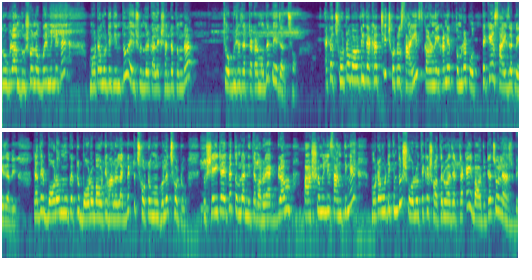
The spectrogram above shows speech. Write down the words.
দু গ্রাম দুশো নব্বই মিলিতে। মোটামুটি কিন্তু এই সুন্দর কালেকশানটা তোমরা চব্বিশ হাজার টাকার মধ্যে পেয়ে যাচ্ছ। একটা ছোট বাউটি দেখাচ্ছি, ছোট সাইজ কারণ এখানে তোমরা প্রত্যেকে সাইজে পেয়ে যাবে। যাদের বড় মুখ, একটু বড় বাউটি ভালো লাগবে, একটু ছোট মুখ হলে ছোট। তো সেই টাইপের তোমরা নিতে পারো। এক গ্রাম পাঁচশো মিলি সামথিংয়ে মোটামুটি কিন্তু ষোলো থেকে সতেরো হাজার টাকা এই বাউটিটা চলে আসবে।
